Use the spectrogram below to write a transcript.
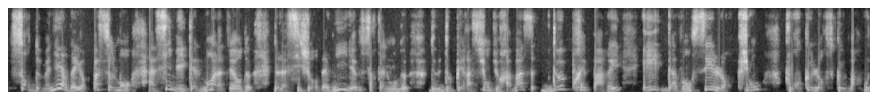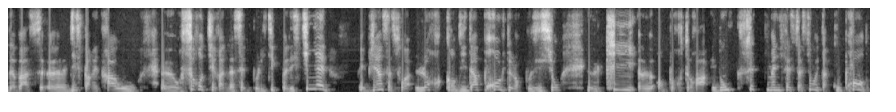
toutes sortes de manières d'ailleurs, pas seulement ainsi, mais également à l'intérieur de, la Cisjordanie, certainement d'opérations du Hamas, de préparer et d'avancer leurs pions pour que lorsque Mahmoud Abbas euh, disparaîtra ou euh, se retirera de la scène politique palestinienne, eh bien, ça soit leur candidat proche de leur position euh, qui emportera. Et donc, cette manifestation est à comprendre,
